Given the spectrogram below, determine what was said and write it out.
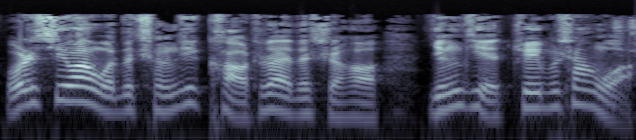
我是希望我的成绩考出来的时候，莹姐追不上我。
